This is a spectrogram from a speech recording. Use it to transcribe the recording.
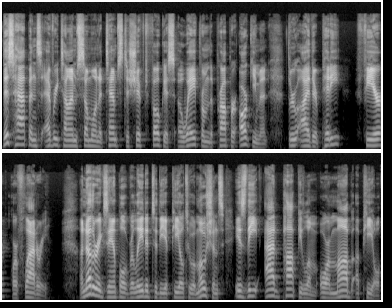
This happens every time someone attempts to shift focus away from the proper argument through either pity, fear, or flattery. Another example related to the appeal to emotions is the ad populum or mob appeal,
